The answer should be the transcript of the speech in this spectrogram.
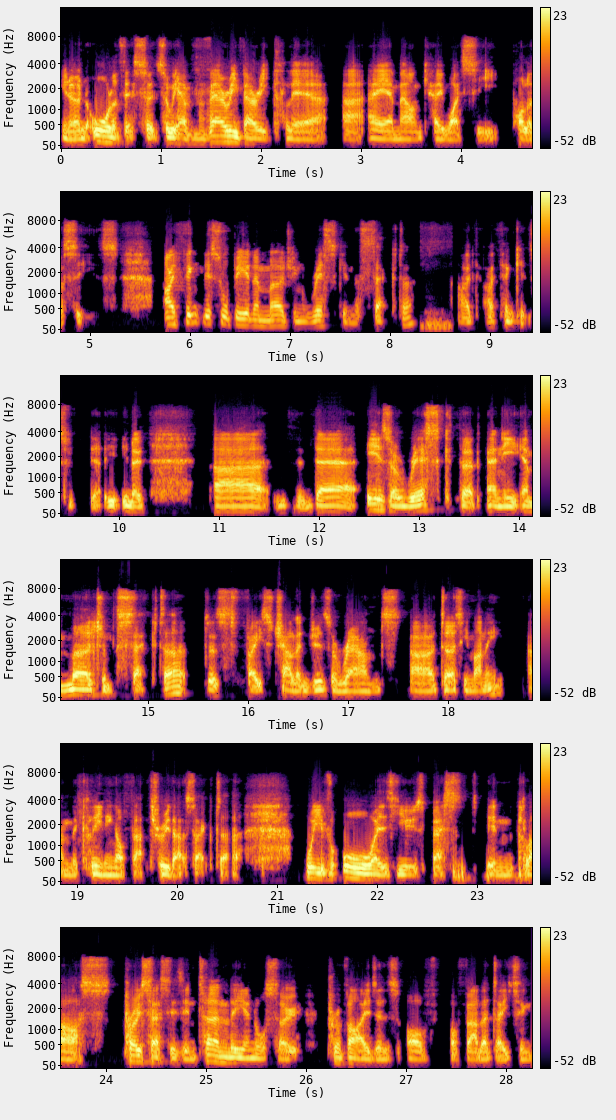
you know, and all of this. So, so we have very, very clear uh, AML and KYC policies. I think this will be an emerging risk in the sector. I, I think it's, you know, uh, there is a risk that any emergent sector does face challenges around uh, dirty money and the cleaning of that through that sector. We've always used best in class processes internally and also providers of, of validating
